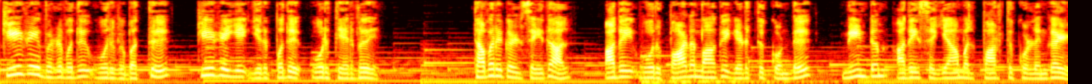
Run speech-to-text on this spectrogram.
கீழே விழுவது ஒரு விபத்து கீழேயே இருப்பது ஒரு தேர்வு. தவறுகள் செய்தால் அதை ஒரு பாடமாக எடுத்துக்கொண்டு மீண்டும் அதை செய்யாமல் பார்த்துக் கொள்ளுங்கள்.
